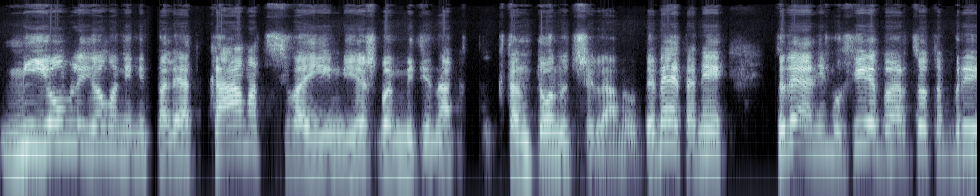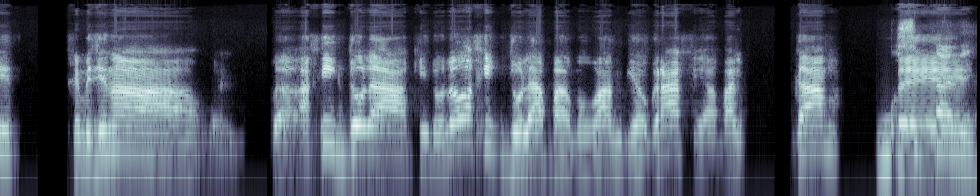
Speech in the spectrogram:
מיום ליום אני מתפלא עד כמה צבעים יש במדינה קטנטונת שלנו. באמת, אני, אתה יודע, אני מופיע בארצות הברית, שמדינה הכי גדולה, כאילו לא הכי גדולה במובן גיאוגרפי, אבל גם... מוזיקלי. ב...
